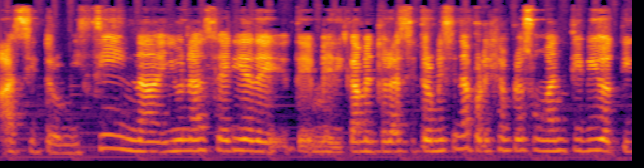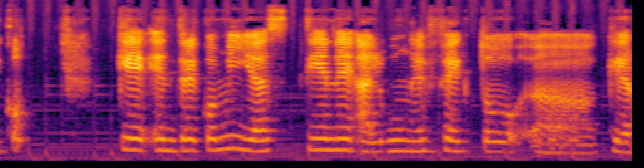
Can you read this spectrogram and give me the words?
acitromicina y una serie de, medicamentos. La acitromicina, por ejemplo, es un antibiótico que, entre comillas, tiene algún efecto ah, que,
